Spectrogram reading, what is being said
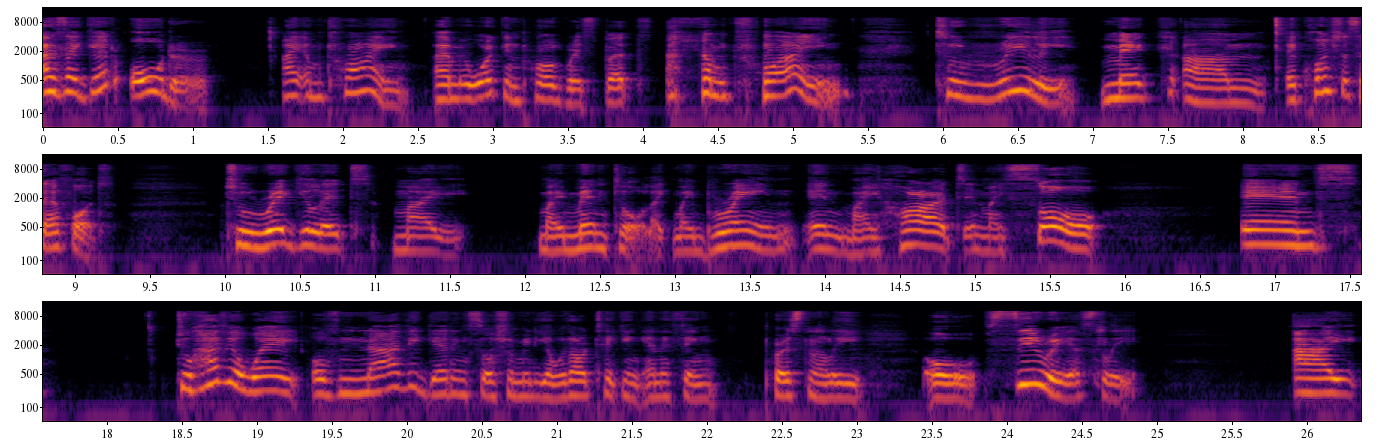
as I get older, I am trying. I am a work in progress, but I am trying to really make um, a conscious effort to regulate my my mental, like my brain and my heart and my soul, and to have a way of navigating social media without taking anything personally or seriously. I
